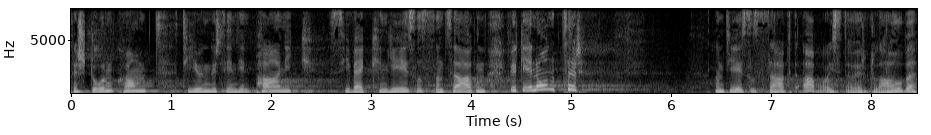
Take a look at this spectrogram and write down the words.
der Sturm kommt, die Jünger sind in Panik, sie wecken Jesus und sagen, wir gehen unter. Und Jesus sagt, ah, wo ist euer Glaube?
